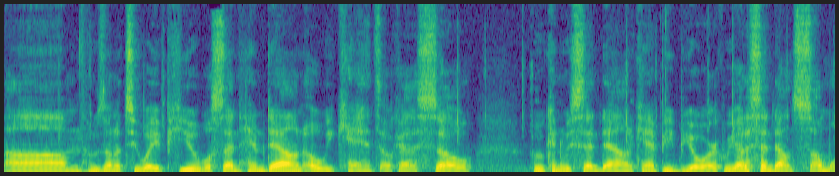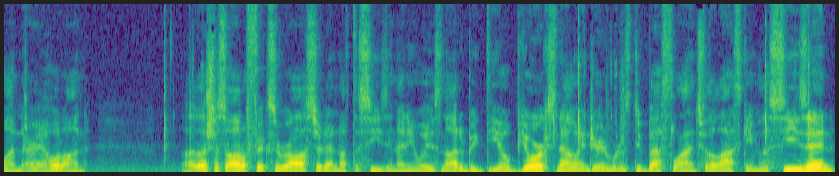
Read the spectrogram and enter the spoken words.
Um, who's on a two-way pew? We'll send him down. Oh, we can't. Okay, so who can we send down? It can't be Bjork. We got to send down someone. All right, hold on. Uh, let's just auto fix the roster to end off the season, anyways. Not a big deal. Bjork's now injured. We'll just do best lines for the last game of the season.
